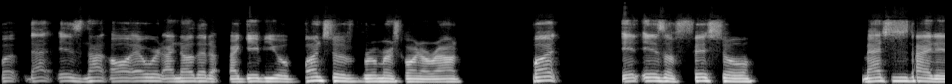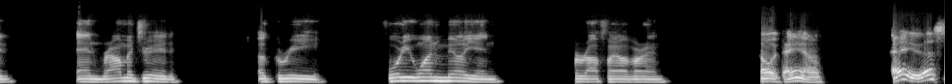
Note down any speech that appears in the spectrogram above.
but that is not all, Edward. I know that I gave you a bunch of rumors going around, but it is official. Manchester United and Real Madrid agree 41 million for Rafael Varane. Oh damn. Hey, that's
